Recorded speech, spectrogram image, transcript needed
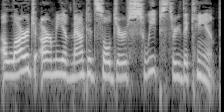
a large army of mounted soldiers sweeps through the camp.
